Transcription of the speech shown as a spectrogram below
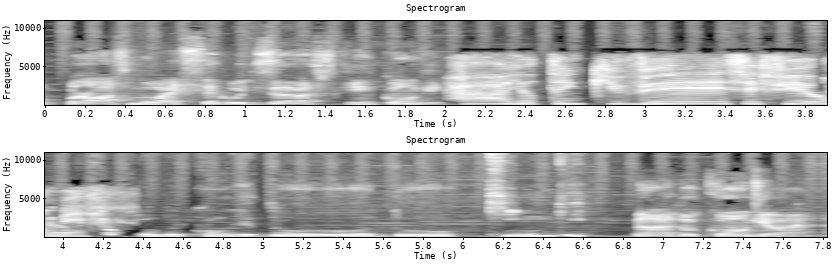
o próximo vai ser Godzilla vs King Kong. Ah, eu tenho que ver esse filme. É o King Kong do, do King. Não, é do Kong lá.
